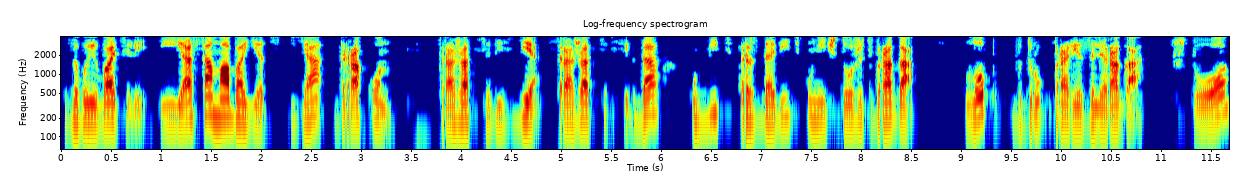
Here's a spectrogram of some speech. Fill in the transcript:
завоевателей, и я сама боец, я дракон. Сражаться везде, сражаться всегда, убить, раздавить, уничтожить врага. Лоб вдруг прорезали рога. Что?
